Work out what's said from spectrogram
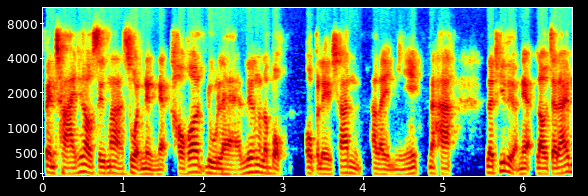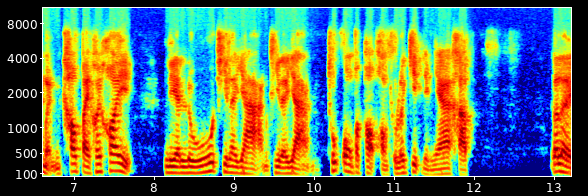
เฟรนไชส์ที่เราซื้อมาส่วนหนึ่งเนี่ยเขาก็ดูแลเรื่องระบบโอเปอเรชันอะไรอย่างนี้นะฮะแล้วที่เหลือเนี่ยเราจะได้เหมือนเข้าไปค่อยๆ เรียนรู้ทีละอย่างทีละอย่างทุกองค์ประกอบของธุรกิจอย่างเงี้ยครับ ก็เลย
